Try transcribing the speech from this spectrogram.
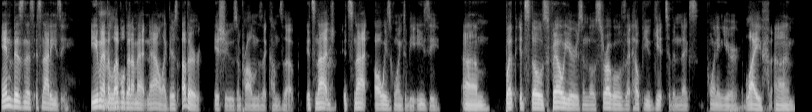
in business, it's not easy. Even mm. at the mm-hmm. level that I'm at now, like there's other issues and problems that comes up. It's not right. it's not always going to be easy. Um, but it's those failures and those struggles that help you get to the next point in your life. Um,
